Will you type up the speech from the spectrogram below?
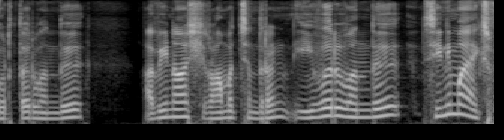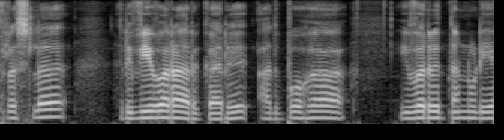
ஒருத்தர் வந்து அவினாஷ் ராமச்சந்திரன். இவர் வந்து சினிமா எக்ஸ்ப்ரெஸில் ரிவ்யூவராக இருக்கார். அது போக இவர் தன்னுடைய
